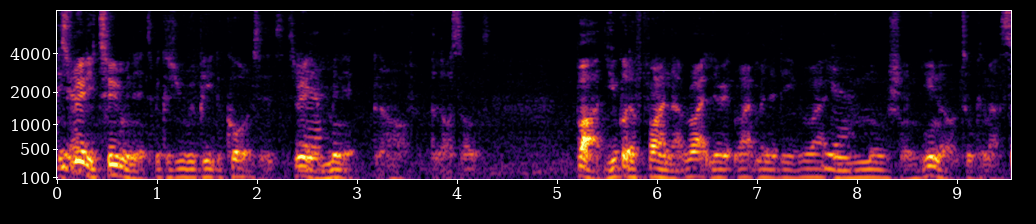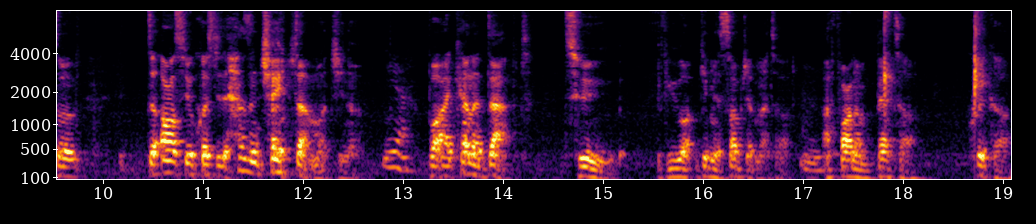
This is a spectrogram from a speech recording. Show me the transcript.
it's Yeah. really two minutes because you repeat the choruses. It's really Yeah. a minute and a half. A lot of songs. But you've got to find that right lyric, right melody, right Yeah. emotion. You know what I'm talking about. So, to answer your question, it hasn't changed that much, you know. Yeah. But I can adapt to, if you give me a subject matter, Mm. I find I'm better, quicker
